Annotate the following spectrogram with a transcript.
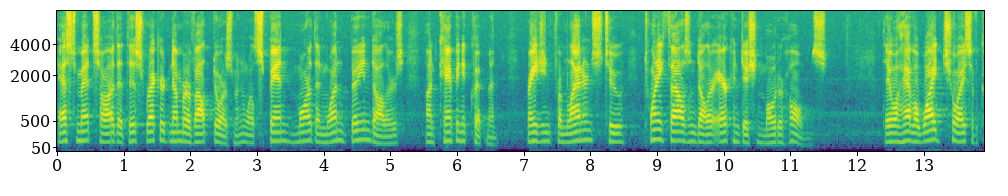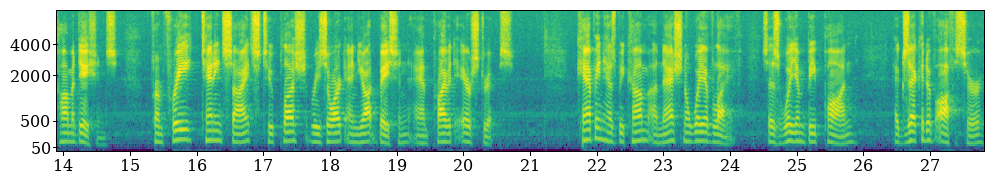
Estimates are that this record number of outdoorsmen will spend more than $1 billion on camping equipment ranging from lanterns to $20,000 air-conditioned motor homes. They will have a wide choice of accommodations, from free tenting sites to plush resort and yacht basin and private airstrips. Camping has become a national way of life, says William B. Pond, Executive Officer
